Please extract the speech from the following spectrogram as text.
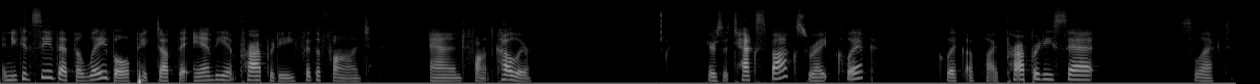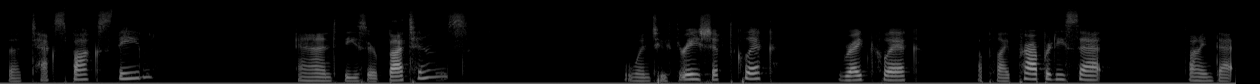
And you can see that the label picked up the ambient property for the font and font color. Here's a text box, right click, click Apply Property Set, Select the text box theme. And these are buttons. One, two, three, shift click, right click, apply property set, find that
